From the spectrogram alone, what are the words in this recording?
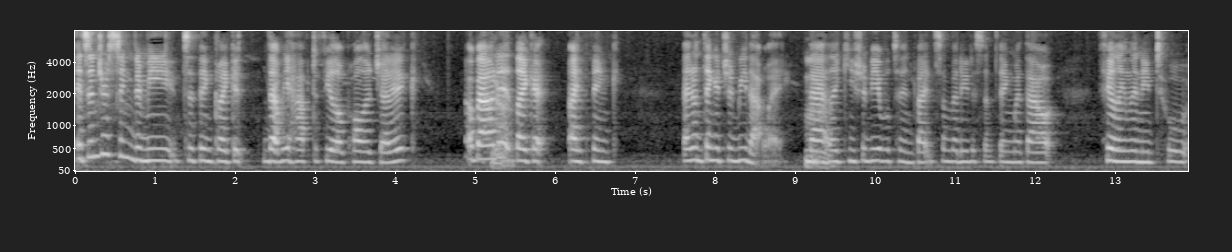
it's interesting to me to think like it that we have to feel apologetic about Yeah. it. Like I- think I don't think it should be that way. That Mhm. like you should be able to invite somebody to something without feeling the need to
